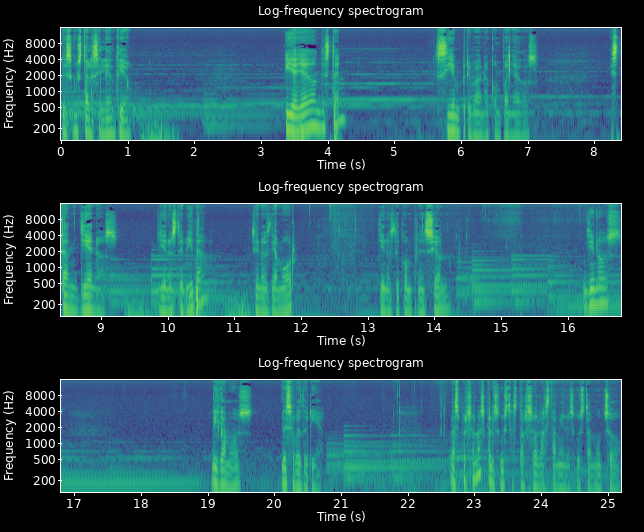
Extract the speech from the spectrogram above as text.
Les gusta el silencio. Y allá donde estén, siempre van acompañados. Están llenos, llenos de vida llenos de amor, llenos de comprensión, llenos, digamos, de sabiduría. Las personas que les gusta estar solas también les gusta mucho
